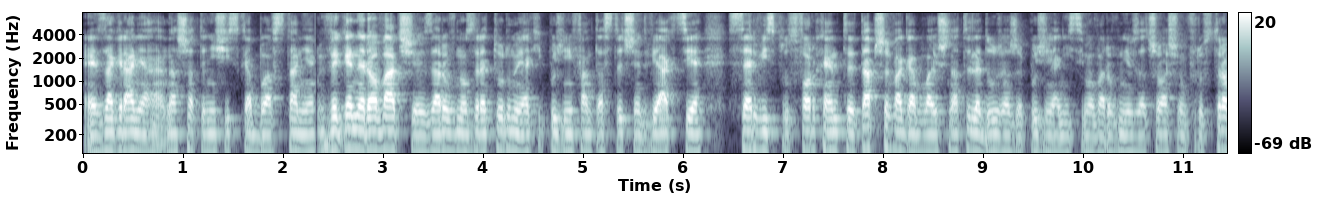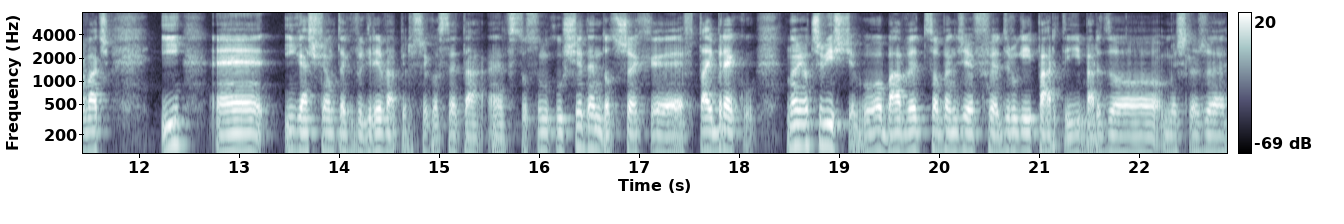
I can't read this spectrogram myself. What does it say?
e, zagrania nasza tenisistka była w stanie wygenerować zarówno z returnu, jak i później fantastycznie dwie akcje serwis plus forehand. Ta przewaga była już na tyle duża, że później Anisimowa również zaczęła się frustrować i e, Iga Świątek wygrywa pierwszego seta e, w stosunku 7 do 3 e, w tiebreaku. No i oczywiście były obawy, co będzie w drugiej partii. Bardzo myślę, że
